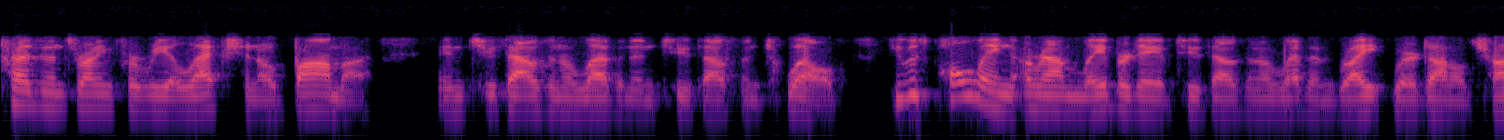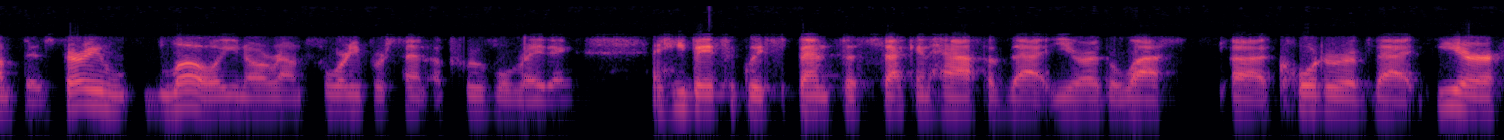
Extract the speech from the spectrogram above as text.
presidents running for reelection, Obama in 2011 and 2012, he was polling around Labor Day of 2011, right where Donald Trump is, very low, you know, around 40% approval rating. And he basically spent the second half of that year, the last uh, quarter of that year,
